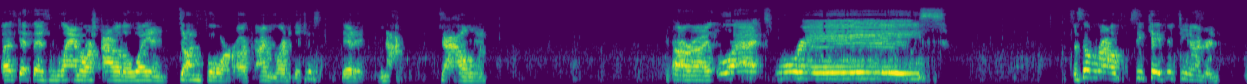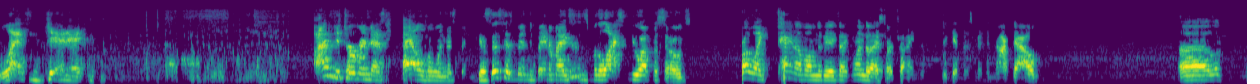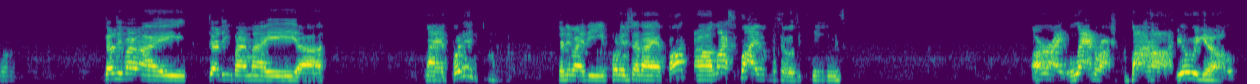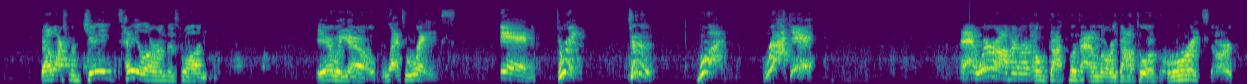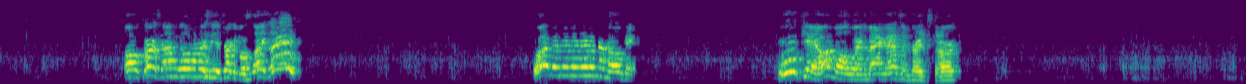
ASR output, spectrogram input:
Let's get this Land Rush out of the way and done for. I'm ready to just get it knocked down. Alright, let's race. The Silverado CK 1500. Let's get it. I'm determined as hell to win this thing because this has been the bane of my existence for the last few episodes. Probably like 10 of them to be exact. When did I start trying to, to get this mission knocked out? Uh, look. Judging by my, judging by my, uh, my footage, judging by the footage that I have caught, uh, last five episodes it seems. Alright, Land Rush, Baja, here we go. Gotta watch for Jay Taylor on this one. Here we go. Let's race. In three, two, one, rocket! And we're off and running. Oh god, Cliff Adams already got up to a great start. Oh, of course, I'm the only one racing the truck and was like, hey! No, no, no, no, no, no, no, okay. Okay, I'm all the way in the back. That's a great start.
